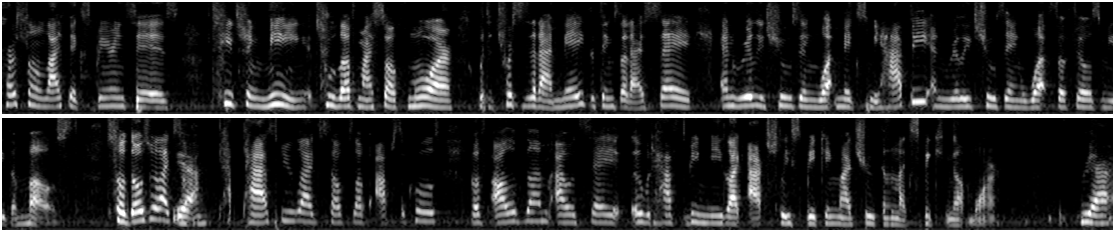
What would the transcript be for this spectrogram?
personal life experiences teaching me to love myself more with the choices that I make, the things that I say, and really choosing what makes me happy and really choosing what fulfills me the most. So those are like some yeah. p- past few like self love obstacles, but all of them, I would say it would have to be me like actually speaking my truth and like speaking up more. Yeah,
